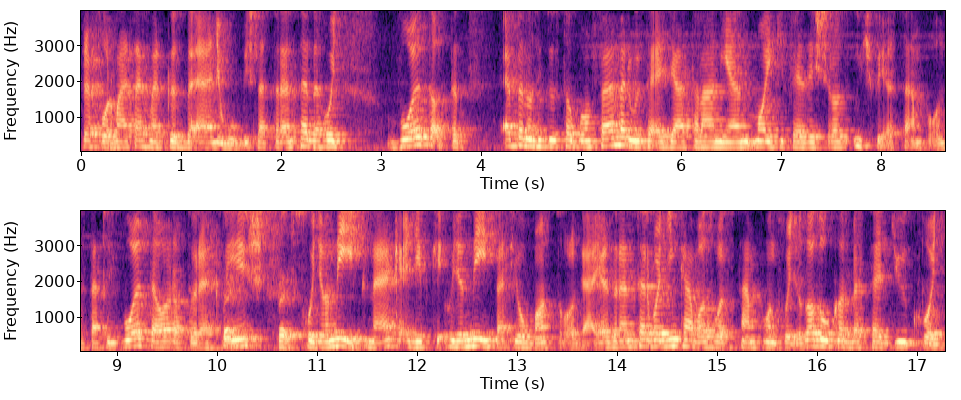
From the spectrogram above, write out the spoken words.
reformálták, mert közben elnyomóbb is lett a rendszer, de hogy voltak, tehát ebben az időszakban felmerült-e egyáltalán ilyen mai kifejezéssel az ügyfél szempont? Tehát, hogy volt-e arra törekvés, persze, persze. hogy a népnek egyébként, hogy a népet jobban szolgálja ez a rendszer, vagy inkább az volt a szempont, hogy az adókat beszedjük, hogy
